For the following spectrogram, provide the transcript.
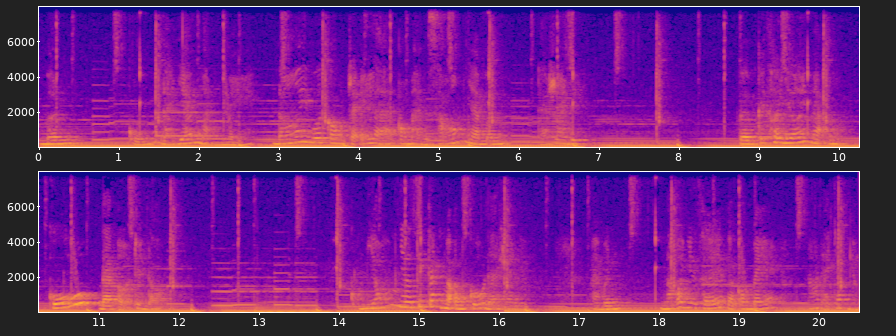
mình cũng đã dám mạnh mẽ nói với con trẻ là ông hàng xóm nhà mình đã ra đi. Về một cái thế giới mà ông cố đang ở trên đó, cũng giống như cái cách mà ông cố đã ra đi. Và mình nói như thế và con bé nó đã chấp nhận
